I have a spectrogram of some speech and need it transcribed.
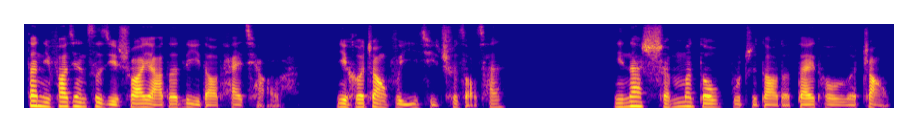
但你发现自己刷牙的力道太强了。你和丈夫一起吃早餐，你那什么都不知道的呆头鹅丈夫，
